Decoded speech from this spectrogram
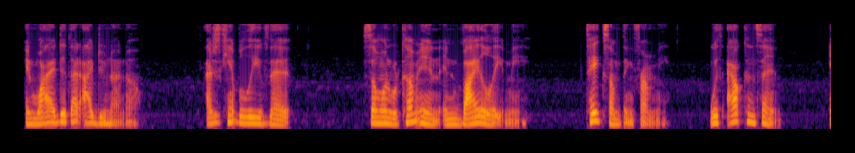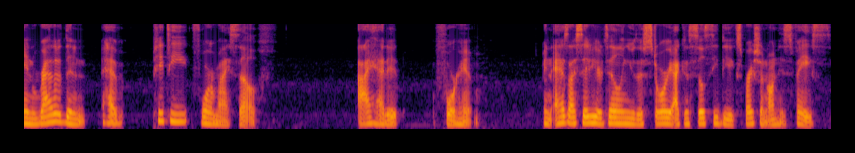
And why I did that, I do not know. I just can't believe that someone would come in and violate me, take something from me without consent. And rather than have pity for myself, I had it for him. And as I sit here telling you the story, I can still see the expression on his face.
